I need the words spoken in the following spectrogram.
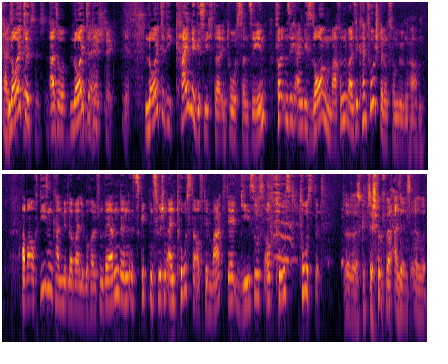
Also Leute, ist also Leute, die, ja. Leute, die keine Gesichter in Toastern sehen, sollten sich eigentlich Sorgen machen, weil sie kein Vorstellungsvermögen haben. Aber auch diesen kann mittlerweile geholfen werden, denn es gibt inzwischen einen Toaster auf dem Markt, der Jesus auf Toast toastet. Also das gibt es ja schon für alles. Also.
